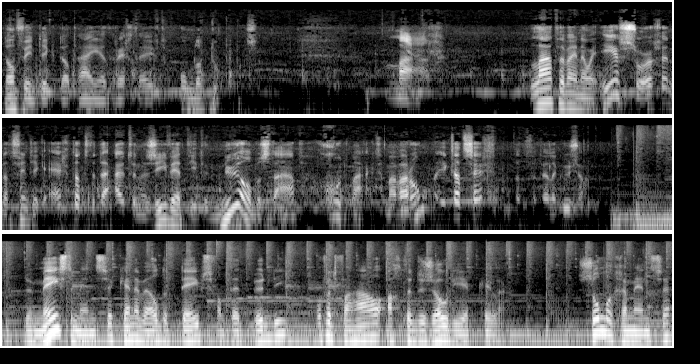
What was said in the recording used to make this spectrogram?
dan vind ik dat hij het recht heeft om dat toe te passen. Maar laten wij nou eerst zorgen, dat vind ik echt, dat we de euthanasiewet die er nu al bestaat, goed maakt. Maar waarom ik dat zeg, dat vertel ik u zo. De meeste mensen kennen wel de tapes van Ted Bundy of het verhaal achter de Zodiac Killer. Sommige mensen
